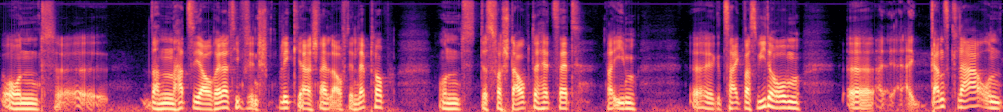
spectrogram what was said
Und äh, dann hat sie ja auch relativ den Blick ja schnell auf den Laptop und das verstaubte Headset bei ihm äh, gezeigt, was wiederum äh, ganz klar und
